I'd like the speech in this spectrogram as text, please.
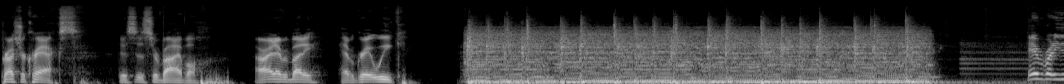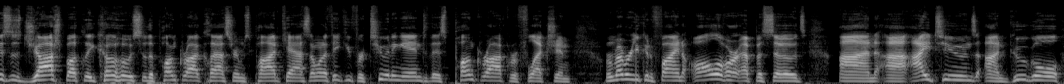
pressure cracks. This is survival. All right, everybody, have a great week. Hey, everybody, this is Josh Buckley, co host of the Punk Rock Classrooms podcast. I want to thank you for tuning in to this punk rock reflection. Remember, you can find all of our episodes on uh, iTunes, on Google,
